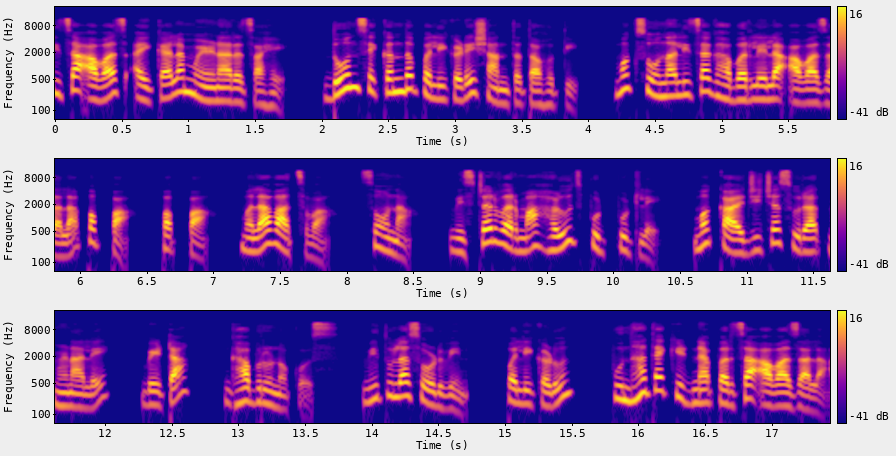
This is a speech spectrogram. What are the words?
तिचा आवाज ऐकायला मिळणारच आहे. दोन सेकंद पलीकडे शांतता होती. मग सोनालीचा घाबरलेला आवाज आला पप्पा पप्पा मला वाचवा. सोना मिस्टर वर्मा हळूच पुटपुटले. मग काळजीच्या सुरात म्हणाले बेटा घाबरू नकोस. मी तुला सोडवीन. पलीकडून पुन्हा त्या किडनॅपरचा आवाज आला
